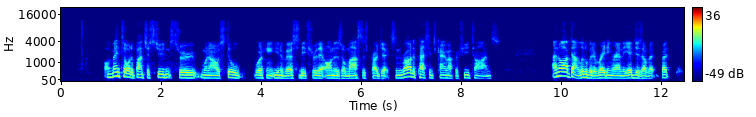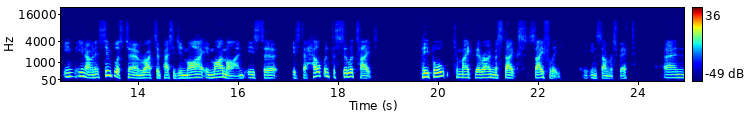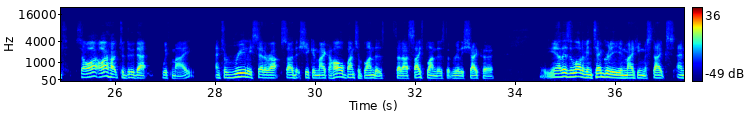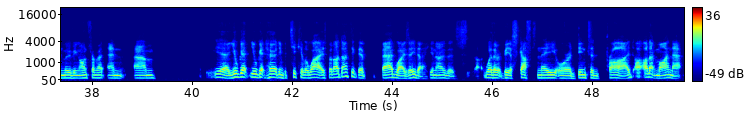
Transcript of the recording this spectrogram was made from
I've mentored a bunch of students through when I was still working at university through their honours or masters projects, and rite of passage came up a few times. And I've done a little bit of reading around the edges of it, but in you know, in its simplest term, rites of passage in my in my mind is to is to help and facilitate people to make their own mistakes safely in some respect. And so I, I hope to do that with May and to really set her up so that she can make a whole bunch of blunders that are safe blunders that really shape her. You know, there's a lot of integrity in making mistakes and moving on from it, and um, yeah, you'll get you'll get hurt in particular ways, but I don't think they're bad ways either. You know, that's whether it be a scuffed knee or a dinted pride, I, I don't mind that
